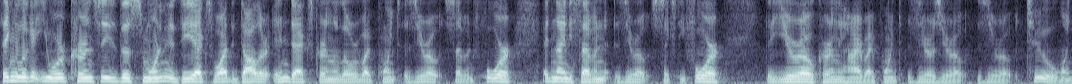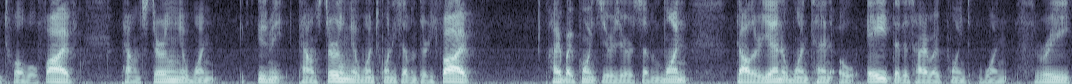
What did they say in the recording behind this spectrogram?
Taking a look at your currencies this morning, the DXY, the dollar index, currently lower by 0.074 at 97.064. The euro currently higher by 0.0002, 112.05. Pound sterling at 1, excuse me, pound sterling at 127.35, higher by 0.0071 dollar yen at 110.08 that is higher by 0.13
